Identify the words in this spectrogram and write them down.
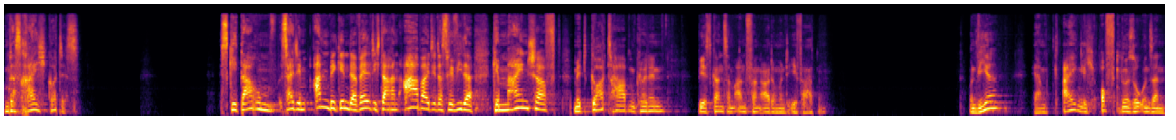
um das Reich Gottes. Es geht darum, seit dem Anbeginn der Welt ich daran arbeite, dass wir wieder Gemeinschaft mit Gott haben können, wie es ganz am Anfang Adam und Eva hatten. Und wir, wir haben eigentlich oft nur so unseren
